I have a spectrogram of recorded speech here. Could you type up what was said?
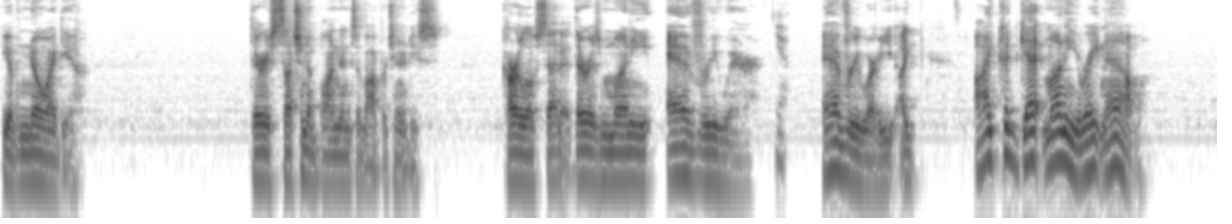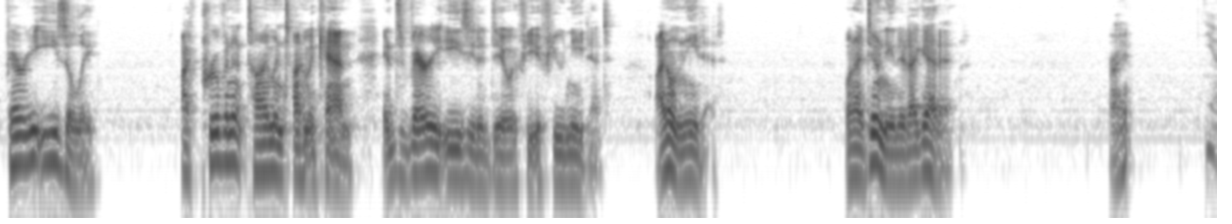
You have no idea. There is such an abundance of opportunities. Carlos said it. There is money everywhere. Yeah. Everywhere. I, I could get money right now very easily. I've proven it time and time again. It's very easy to do if you if you need it. I don't need it. When I do need it, I get it. Right? Yeah.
